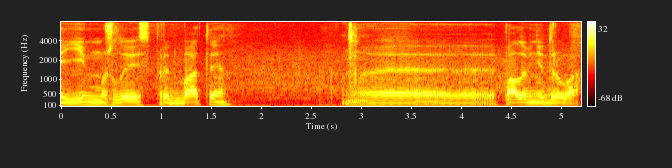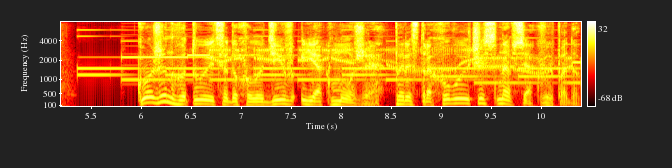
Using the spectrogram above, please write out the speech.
їм можливість придбати е, паливні дрова. Кожен готується до холодів як може, перестраховуючись на всяк випадок.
